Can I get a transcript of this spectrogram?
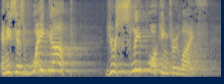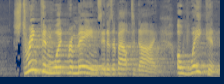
And he says, Wake up! You're sleepwalking through life. Strengthen what remains and is about to die. Awaken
